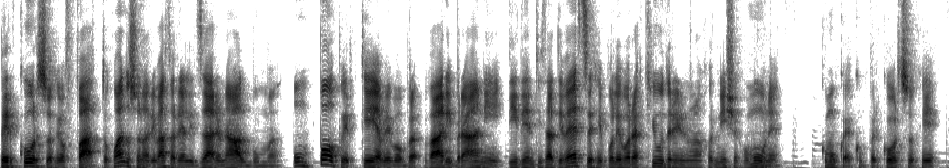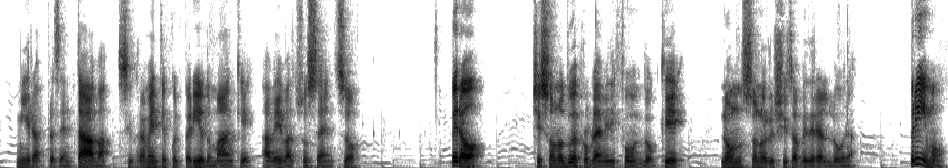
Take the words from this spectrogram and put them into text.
percorso che ho fatto quando sono arrivato a realizzare un album, un po' perché avevo bra vari brani di identità diverse che volevo racchiudere in una cornice comune. Comunque ecco un percorso che mi rappresentava sicuramente in quel periodo, ma anche aveva il suo senso. Però ci sono due problemi di fondo che non sono riuscito a vedere allora. Primo,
